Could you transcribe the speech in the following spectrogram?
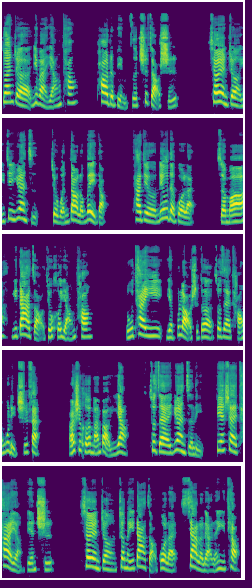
端着一碗羊汤，泡着饼子吃早食。萧远正一进院子就闻到了味道，他就溜达过来。怎么一大早就喝羊汤？卢太医也不老实的坐在堂屋里吃饭，而是和满宝一样坐在院子里边晒太阳边吃。萧远正这么一大早过来，吓了俩人一跳。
